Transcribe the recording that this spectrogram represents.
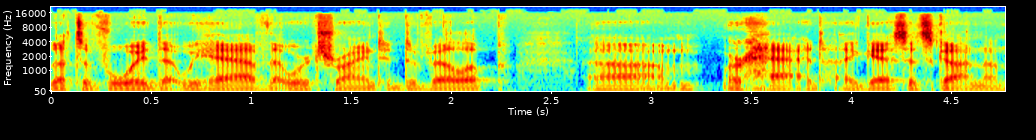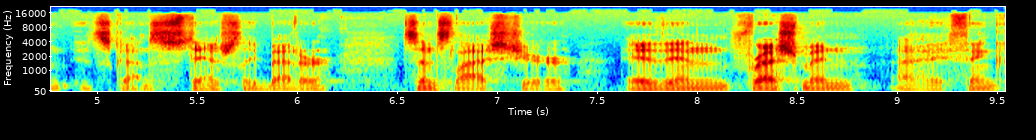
that's a void that we have that we're trying to develop um, or had. I guess it's gotten it's gotten substantially better since last year. And then freshmen, I think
